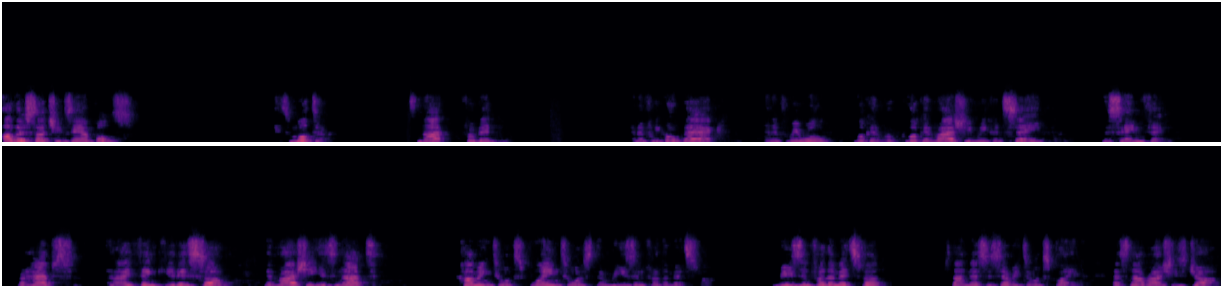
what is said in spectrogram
other such examples, it's mutter. It's not forbidden. And if we go back, and if we will look at look at Rashi, we could say the same thing. Perhaps, and I think it is so, that Rashi is not coming to explain to us the reason for the mitzvah. Reason for the mitzvah, it's not necessary to explain. That's not Rashi's job.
